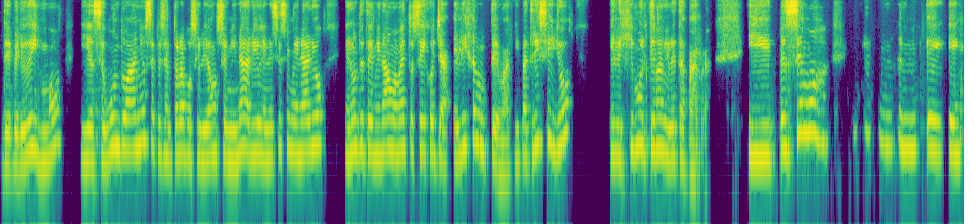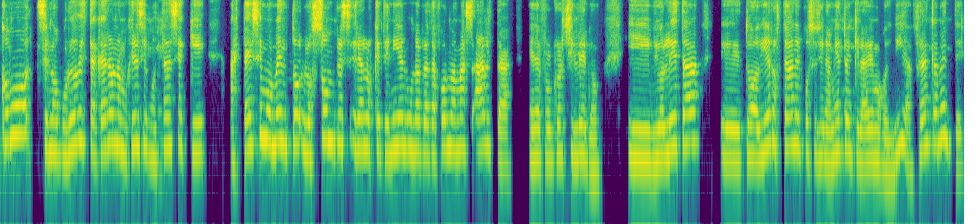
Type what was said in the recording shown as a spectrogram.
de periodismo y en segundo año se presentó la posibilidad de un seminario y en ese seminario en un determinado momento se dijo ya, elijan un tema y Patricia y yo elegimos el tema Violeta Parra. Y pensemos en, en cómo se nos ocurrió destacar a una mujer en circunstancias que hasta ese momento los hombres eran los que tenían una plataforma más alta en el folclore chileno. Y Violeta eh, todavía no estaba en el posicionamiento en que la vemos hoy día, francamente,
